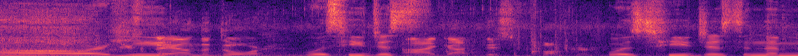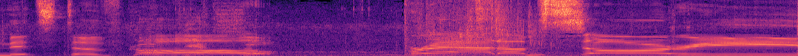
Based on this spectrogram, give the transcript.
Oh, or You he stay on the door. Was he just I got this fucker. was he just in the midst of? Go oh. Brad, I'm sorry.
